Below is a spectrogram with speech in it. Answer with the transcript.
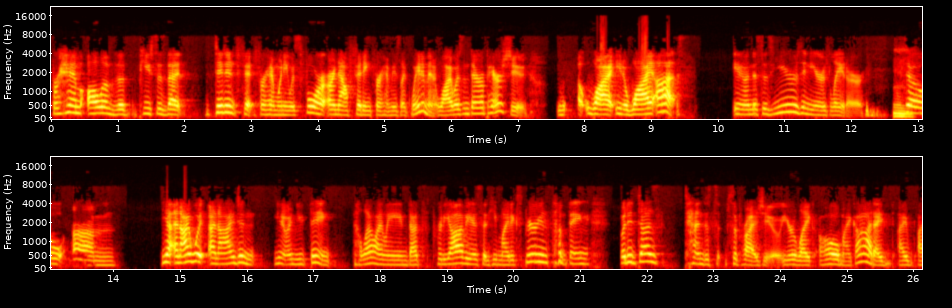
for him, all of the pieces that didn't fit for him when he was four are now fitting for him. He's like, wait a minute, why wasn't there a parachute? Why, you know, why us? you know, and this is years and years later. Mm. So, um, yeah, and I would, and I didn't, you know, and you'd think, hello, Eileen, that's pretty obvious that he might experience something, but it does tend to su- surprise you. You're like, oh my God, I, I, I,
